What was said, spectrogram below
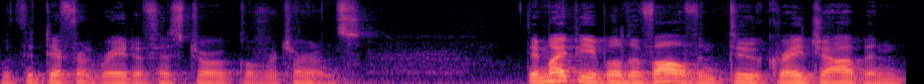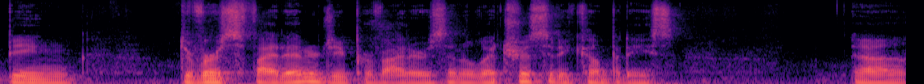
with a different rate of historical returns. They might be able to evolve and do a great job in being diversified energy providers and electricity companies. Uh,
